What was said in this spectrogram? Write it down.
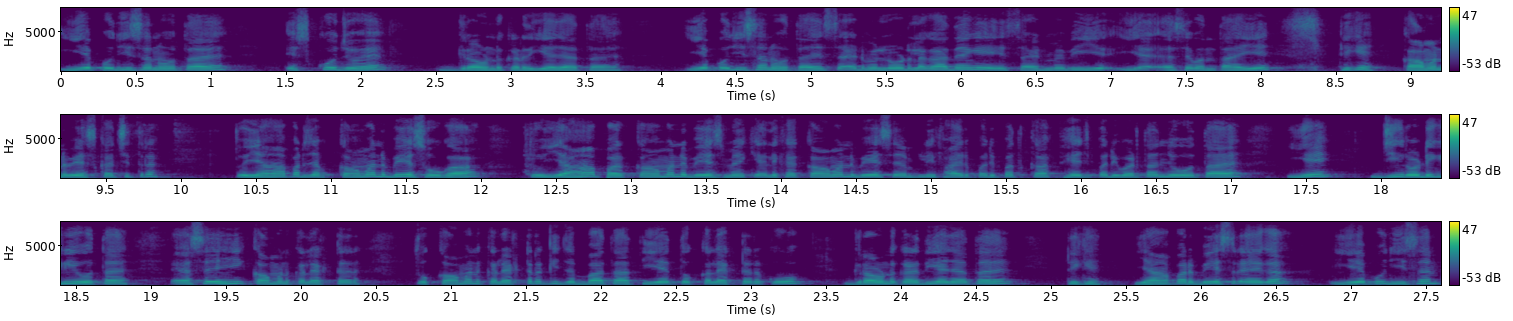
ये पोजीशन होता है, इसको जो है ग्राउंड कर दिया जाता है। ये पोजीशन होता है, इस साइड में लोड लगा देंगे, इस साइड में भी ये ये ऐसे बनता है ये। ठीक है कॉमन बेस का चित्र। तो यहाँ पर जब कॉमन बेस होगा तो यहाँ पर कॉमन बेस में क्या लिखा है? कॉमन बेस एम्पलीफायर परिपथ का फ़ेज़ परिवर्तन जो होता है, ये ज़ीरो डिग्री होता है। ऐसे ही कॉमन कलेक्टर तो कॉमन कलेक्टर की जब बात आती है तो कलेक्टर को ग्राउंड कर दिया जाता है, ठीक है? यहाँ पर बेस रहेगा, ये पोजीशन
